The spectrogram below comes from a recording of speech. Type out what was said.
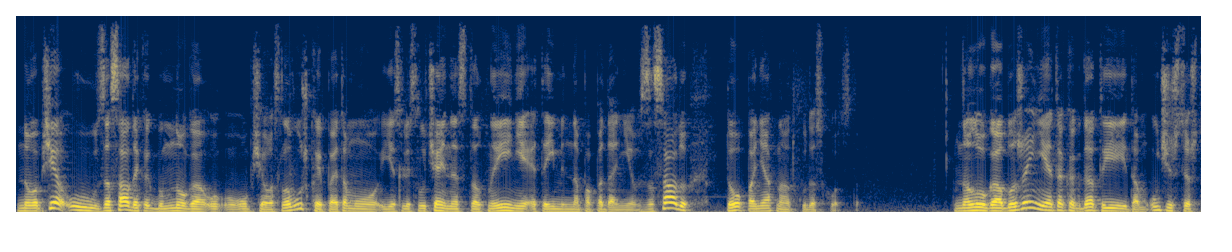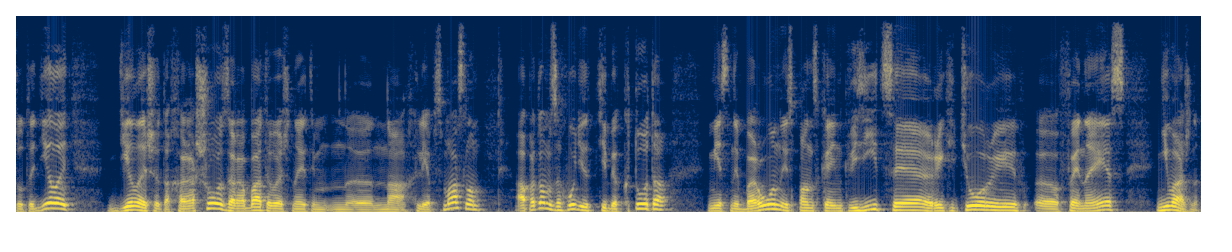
Но вообще у засады как бы много общего с ловушкой, поэтому если случайное столкновение это именно попадание в засаду, то понятно откуда сходство. Налогообложение это когда ты там учишься что-то делать, делаешь это хорошо, зарабатываешь на этом э, на хлеб с маслом, а потом заходит к тебе кто-то, местный барон, испанская инквизиция, рэкетеры, э, ФНС, неважно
